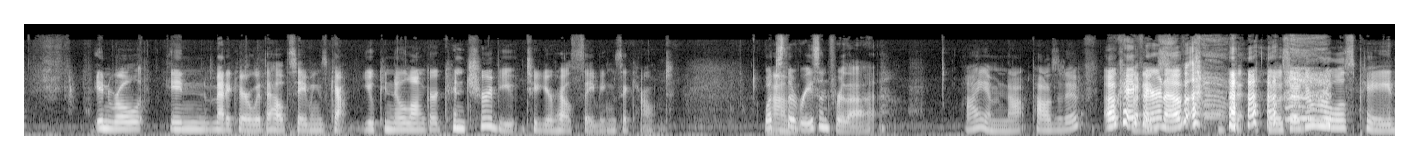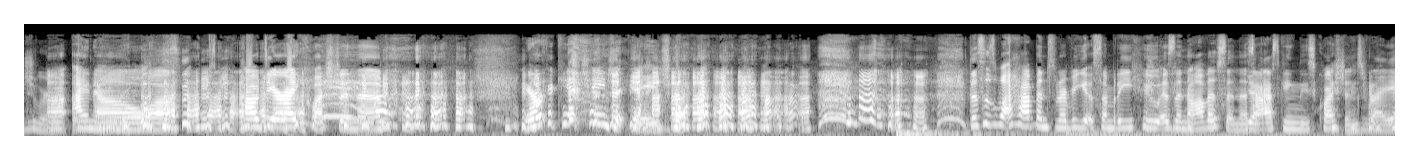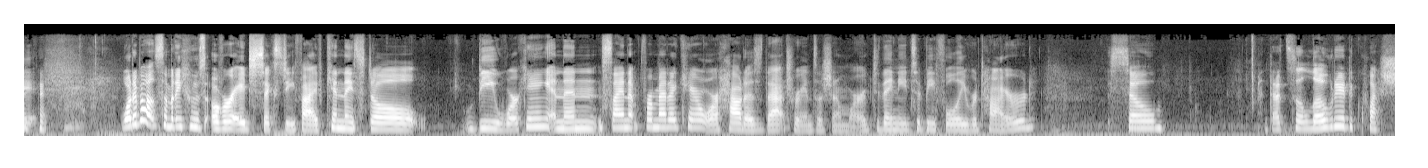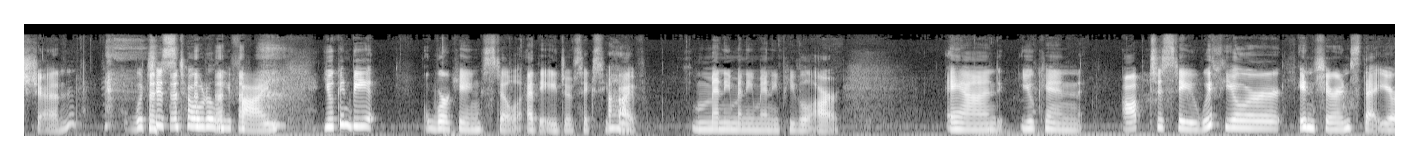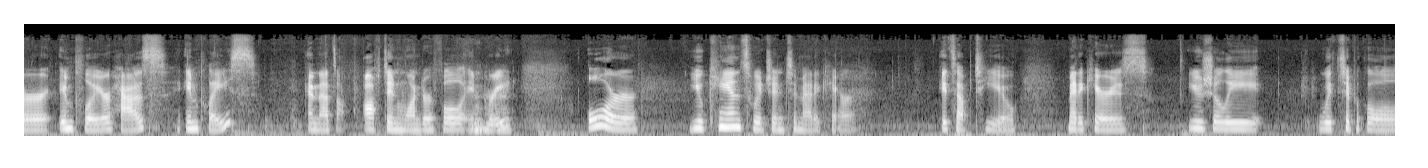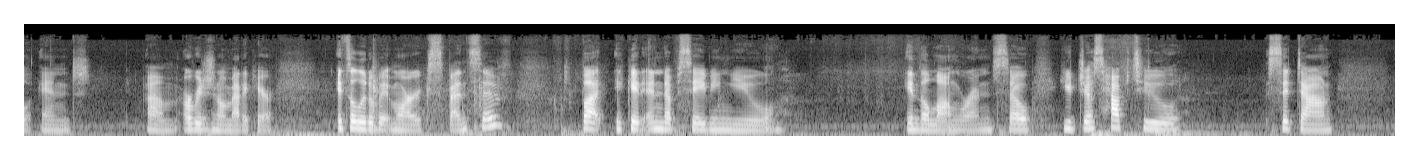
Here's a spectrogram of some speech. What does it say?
enroll in Medicare with a health savings account. You can no longer contribute to your health savings account. What's the Um, reason for that? I am not positive. Okay, fair enough. Th- those are the rules Paige. We're Uh, I know. the rules. Uh, how dare I question them? Erica can't change it, Paige. this is what happens whenever you get somebody who is a novice in this Yeah. asking these questions, right? what about somebody who's over age 65? Can they still be working and then sign up for Medicare, or how does that transition work? Do they need to be fully retired? So that's a loaded question, which is totally fine. You can be working still at the age of 65. Many, many, many people are. And you can opt to stay with your insurance that your employer has in place. And that's often wonderful and great. Or you can switch into Medicare. It's up to you. Medicare is usually with typical and um, original Medicare, it's a little bit more expensive, but it could end up saving you in the long run. So you just have to sit down,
